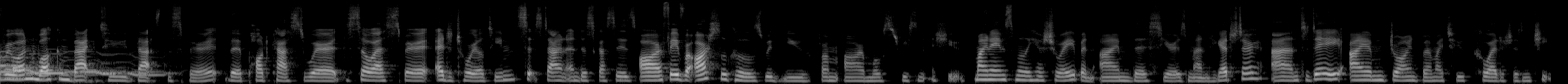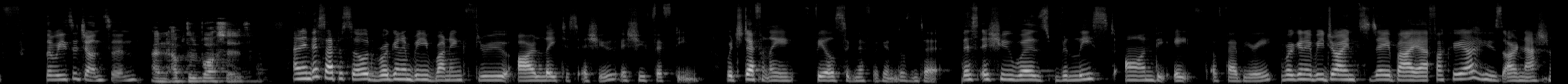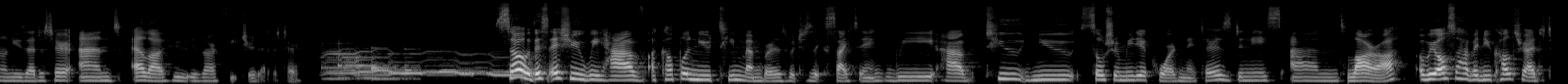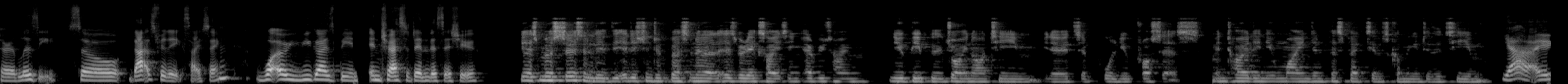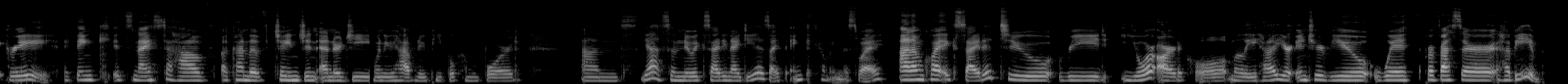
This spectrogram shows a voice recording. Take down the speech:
Hi, everyone. Welcome back to That's the Spirit, the podcast where the SOAS Spirit editorial team sits down and discusses our favorite articles with you from our most recent issue. My name is Maliha Shoaib, and I'm this year's managing editor. And today I am joined by my two co editors in chief, Louisa Johnson and Abdul Basit. And in this episode, we're going to be running through our latest issue, issue 15, which definitely feels significant, doesn't it? This issue was released on the 8th of February. We're going to be joined today by uh, Fakria, who's our national news editor, and Ella, who is our features editor. So, this issue, we have a couple new team members, which is exciting. We have two new social media coordinators, Denise and Lara. We also have a new culture editor, Lizzie. So, that's really exciting. What are you guys being interested in this issue? Yes, most certainly. The addition to personnel is very exciting. Every time new people join our team, you know, it's a whole new process, entirely new mind and perspectives coming into the team. Yeah, I agree. I think it's nice to have a kind of change in energy when you have new people come aboard. And yeah, some new exciting ideas, I think, coming this way. And I'm quite excited to read your article, Maliha, your interview with Professor Habib.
